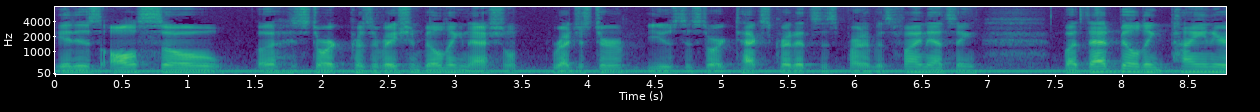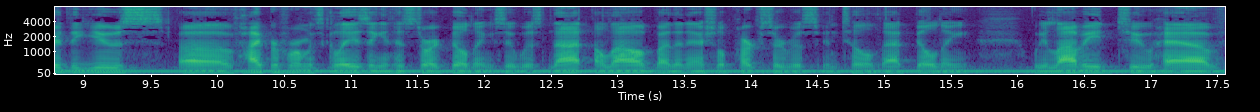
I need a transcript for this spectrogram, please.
It is also a historic preservation building, National Register, used historic tax credits as part of its financing. But that building pioneered the use of high performance glazing in historic buildings. It was not allowed by the National Park Service until that building. We lobbied to have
